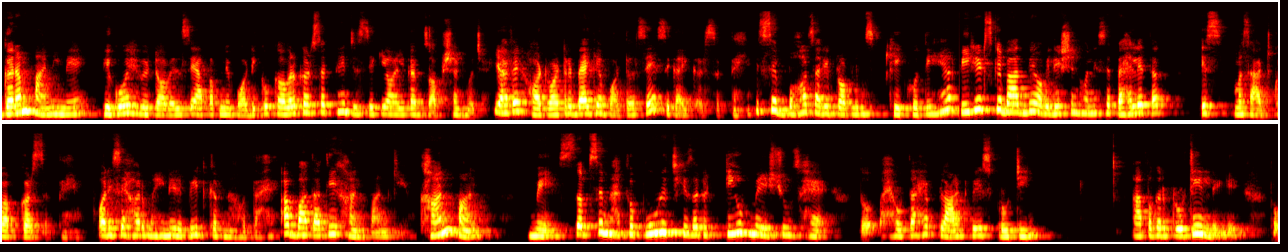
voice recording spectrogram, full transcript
गर्म पानी में भिगोए हुए टॉवल से आप अपने बॉडी को कवर कर सकते हैं, जिससे कि ऑयल का एब्जॉर्प्शन हो जाए, या फिर हॉट वाटर बैग या बॉटल से सिकाई कर सकते हैं। इससे बहुत सारी प्रॉब्लम्स ठीक होती हैं पीरियड्स के बाद भी ओवुलेशन होने से पहले तक इस मसाज को आप कर सकते हैं और इसे हर महीने रिपीट करना होता है। अब बात आती है खान पान की। खान पान में सबसे महत्वपूर्ण चीज़ अगर ट्यूब में इश्यूज़ है तो होता है प्लांट बेस्ड प्रोटीन आप अगर प्रोटीन लेंगे तो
